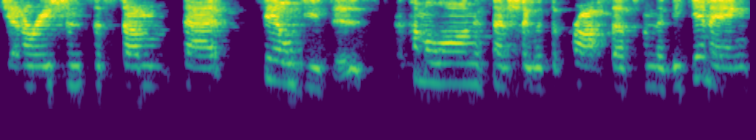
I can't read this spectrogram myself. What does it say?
generation system that sales uses, come along essentially with the process from the beginning,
